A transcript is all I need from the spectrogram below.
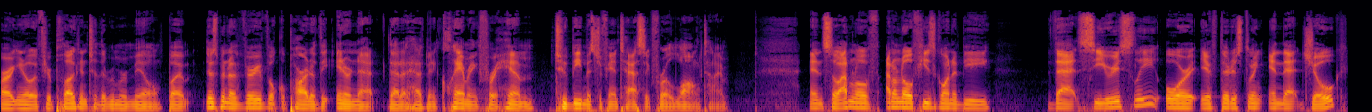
or you know if you're plugged into the rumor mill, but there's been a very vocal part of the internet that have been clamoring for him to be Mr. Fantastic for a long time. And so I don't know if I don't know if he's going to be that seriously or if they're just throwing in that joke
